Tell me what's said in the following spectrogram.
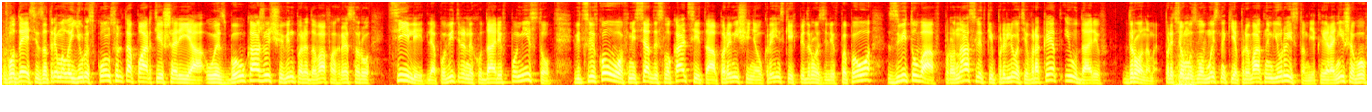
В Одесі затримали юрисконсульта партії Шарія. У СБУ кажуть, що він передавав агресору цілі для повітряних ударів по місту. Відслідковував місця дислокації та переміщення українських підрозділів ППО. Звітував про наслідки прильотів ракет і ударів дронами. При цьому зловмисник є приватним юристом, який раніше був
